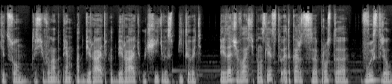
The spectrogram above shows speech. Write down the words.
лицом. То есть его надо прям отбирать, подбирать, учить, воспитывать. Передача власти по наследству, это кажется просто выстрел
